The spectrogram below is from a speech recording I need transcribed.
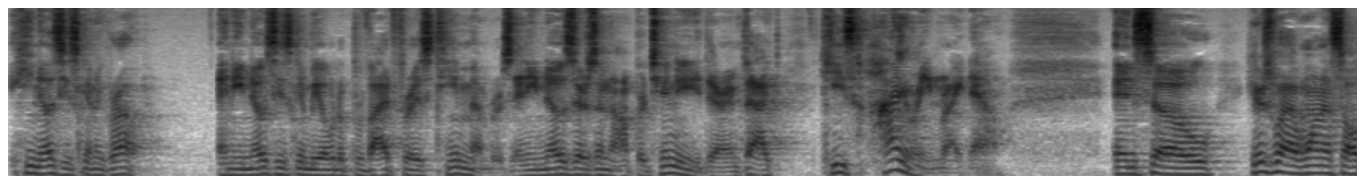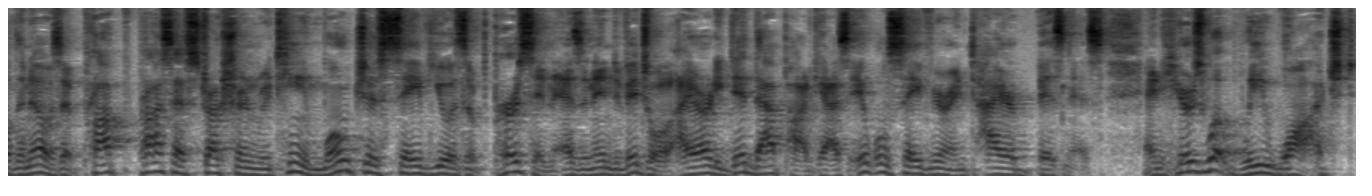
he knows he's to grow. And he knows he's to be able to provide for his team members. And he knows there's an opportunity there. In fact, he's hiring right now. And so here's what I want us all to know is that process, structure, and routine won't just save you as a person, as an individual. I already did that podcast. It will save your entire business. And here's what we watched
